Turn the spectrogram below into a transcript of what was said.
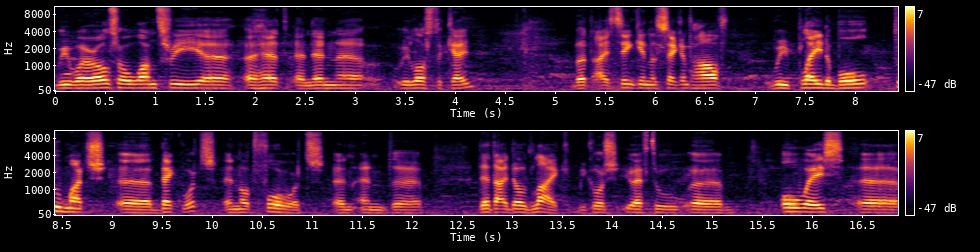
we were also one three ahead, and then we lost the game. But I think in the second half, we play the ball too much backwards and not forwards, and and that I don't like because you have to always uh,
